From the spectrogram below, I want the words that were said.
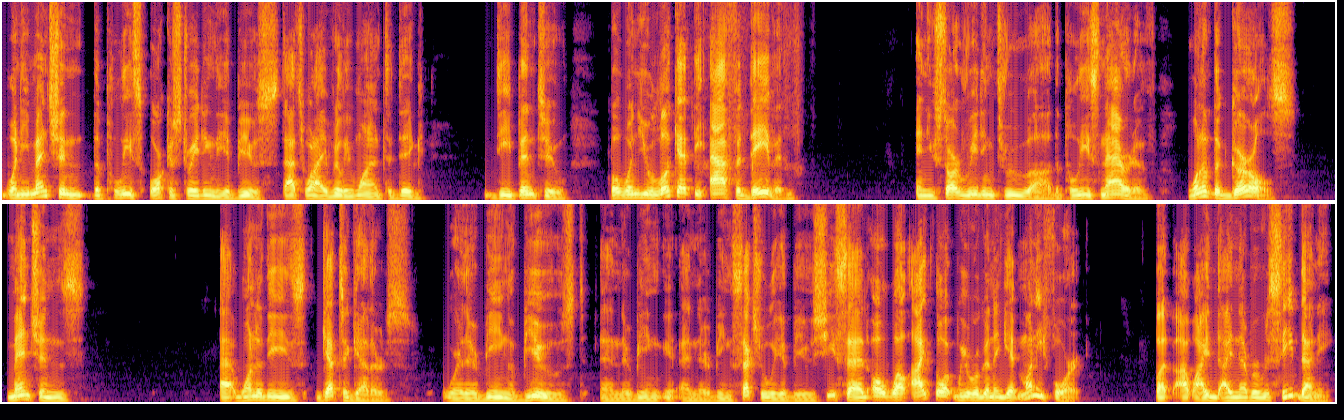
When he mentioned the police orchestrating the abuse, that's what I really wanted to dig deep into. But when you look at the affidavit and you start reading through uh, the police narrative, one of the girls mentions at one of these get-togethers where they're being abused and they're being and they're being sexually abused. She said, "Oh well, I thought we were going to get money for it, but I, I, never received any."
